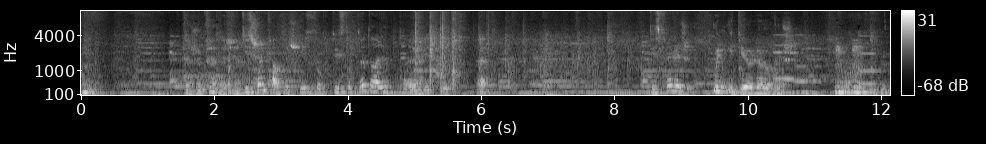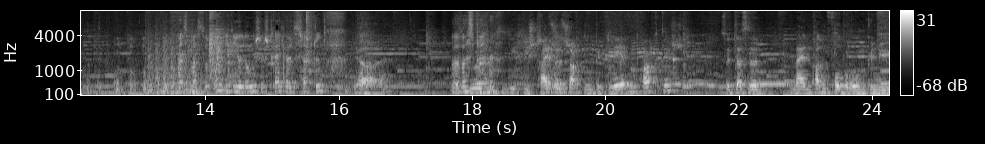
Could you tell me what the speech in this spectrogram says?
Hm. Der ist schon fertig. Ja. Die ist schon fertig. Die ist doch, die ist doch total toll. Ja, die ist gut. Ja. Die ist völlig unideologisch. Was machst du? Unideologische Streichholzschachteln? Ja. Was? Die, die Streichholzschachteln bekleben praktisch, sodass sie meinen Anforderungen genügen.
